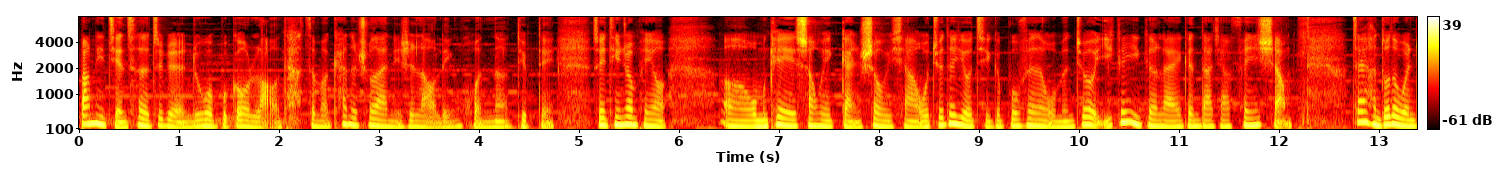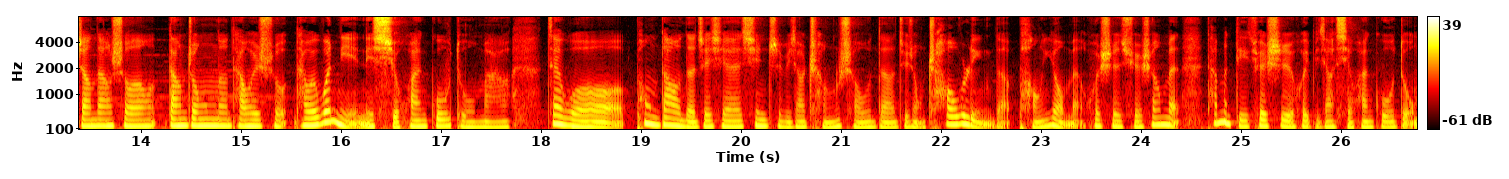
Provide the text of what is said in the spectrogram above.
帮你检测这个人如果不够老，他怎么看得出来你是老灵魂呢？对不对？所以听众朋友，呃，我们可以稍微感受一下。我觉得有几个部分，我们就一个一个来跟大家分享。在很多的文章当中，当中呢，他会说，他会问你，你喜欢孤独吗？在我碰到的这些心智比较成熟的这种超龄的朋友们，或是学生们，他们的确是会比较喜欢孤独。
